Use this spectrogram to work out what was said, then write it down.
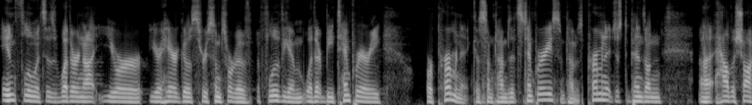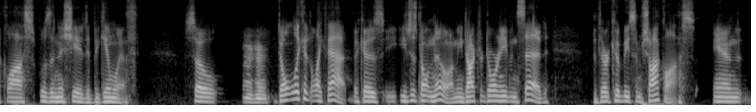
influences whether or not your your hair goes through some sort of effluvium, whether it be temporary or permanent. Because sometimes it's temporary, sometimes it's permanent. Just depends on uh, how the shock loss was initiated to begin with. So mm-hmm. don't look at it like that because you just don't know. I mean, Dr. Dorin even said that there could be some shock loss, and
